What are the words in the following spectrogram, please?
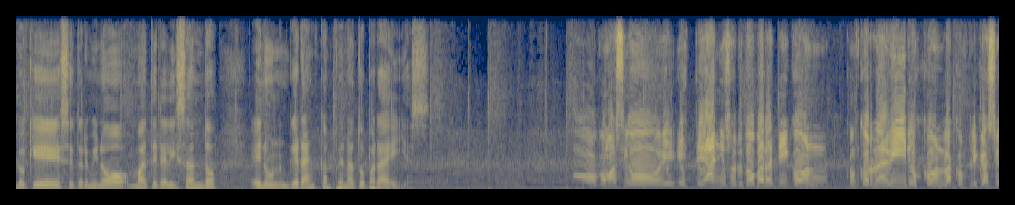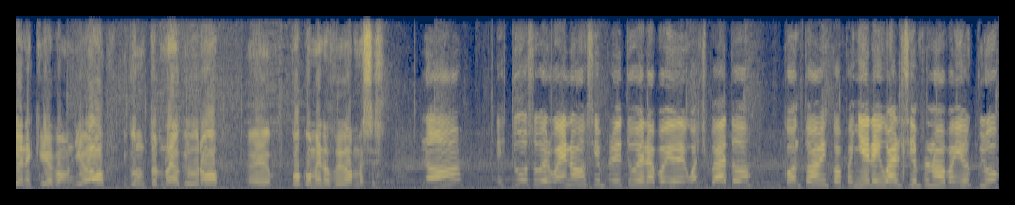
lo que se terminó materializando en un gran campeonato para ellas. ¿Cómo ha sido e-, este año, sobre todo para ti, con, coronavirus, con las complicaciones que ha conllevado y con un torneo que duró eh, poco menos de dos meses? No, estuvo súper bueno, siempre tuve el apoyo de Guachipato, con todas mis compañeras igual, siempre nos apoyó el club,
